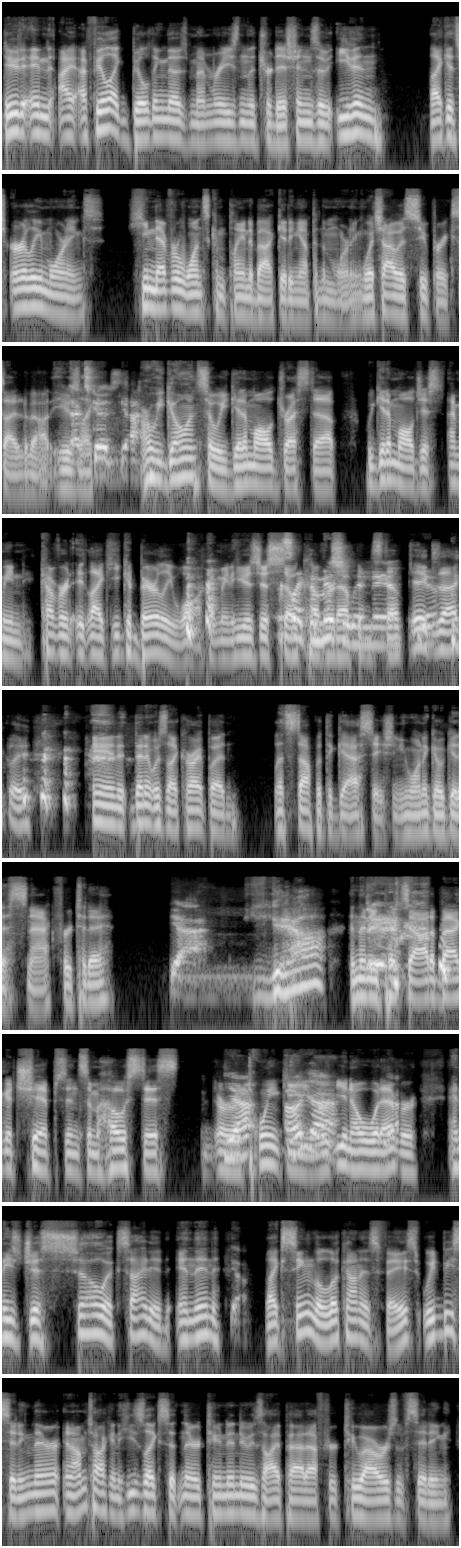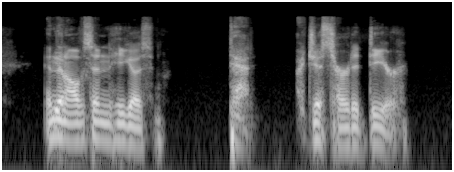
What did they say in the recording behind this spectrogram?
Dude, and I, I feel like building those memories and the traditions of even like it's early mornings. He never once complained about getting up in the morning, which I was super excited about. He was That's like, good. Yeah. Are we going? So we get him all dressed up. We get him all just, I mean, covered it like he could barely walk. I mean, he was just so like covered up and Man. stuff. Yeah. Exactly. and then it was like, All right, bud, let's stop at the gas station. You want to go get a snack for today? Yeah. Yeah. And then he picks out a bag of chips and some hostess or Yeah. a Twinkie Oh, yeah. or, you know, whatever. And he's just so excited. And then, Yeah. like, seeing the look on his face, we'd be sitting there and I'm talking, he's like sitting there tuned into his iPad after two hours of sitting. And then all of a sudden he goes, Dad, I just heard a deer.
